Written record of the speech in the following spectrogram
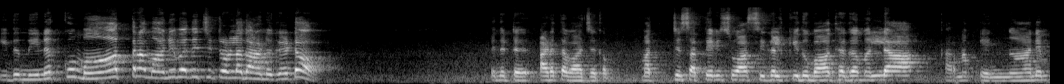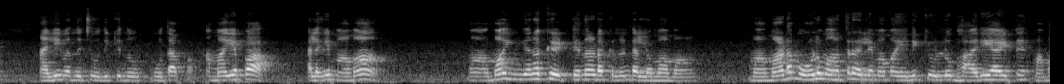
ഇത് നിനക്കു മാത്രം അനുവദിച്ചിട്ടുള്ളതാണ് കേട്ടോ. എന്നിട്ട് അടുത്ത വാചകം. മറ്റ് സത്യവിശ്വാസികൾക്ക് ഇത് ബാധകമല്ല. കാരണം എങ്ങാനും അലി വന്ന് ചോദിക്കുന്നു മൂത്താപ്പ അമ്മായിയപ്പ അല്ലെങ്കിൽ മാമ മാമ ഇങ്ങനെ കെട്ടി നടക്കുന്നുണ്ടല്ലോ മാമ. മാമാടെ മോൾ മാത്രമല്ലേ മാമ എനിക്കുള്ളൂ ഭാര്യയായിട്ട്. മാമ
